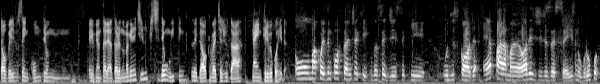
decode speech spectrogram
talvez você encontre um evento aleatório no magnetismo que te dê um item legal que vai te ajudar na incrível corrida. Uma coisa importante aqui, que você disse que o Discord é para maiores de 16 no grupo,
